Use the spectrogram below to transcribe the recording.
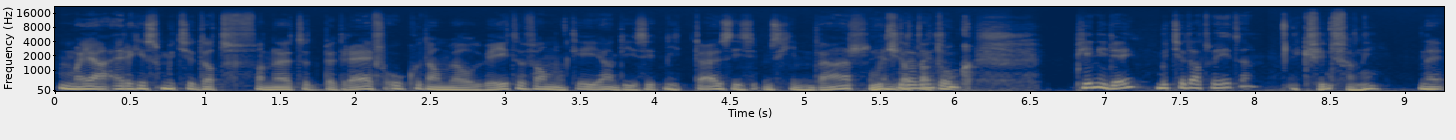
Maar ja, ergens moet je dat vanuit het bedrijf ook dan wel weten van oké, ja, die zit niet thuis, die zit misschien daar. Moet en je dat dat ook... Geen idee. Moet je dat weten? Ik vind van niet. Nee.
